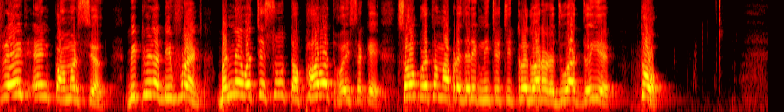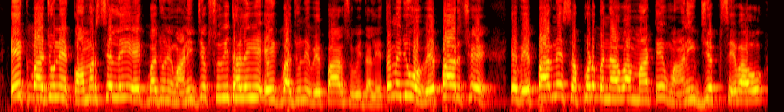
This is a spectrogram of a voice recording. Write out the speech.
trade and commercial between a difference બંને વચ્ચે શું તફાવત હોઈ શકે? સૌપ્રથમ આપણે જરીક નીચે ચિત્ર દ્વારા રજૂઆત જોઈએ. તો, એક બાજુને કોમર્શિયલ લઈએ, એક બાજુને વાણિજ્યક સુવિધા લઈએ, એક બાજુને વેપાર સુવિધા લઈએ. તમે જુઓ, વેપાર છે એ વેપારને સફળ બનાવવા માટે વાણિજ્યક સેવાઓ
